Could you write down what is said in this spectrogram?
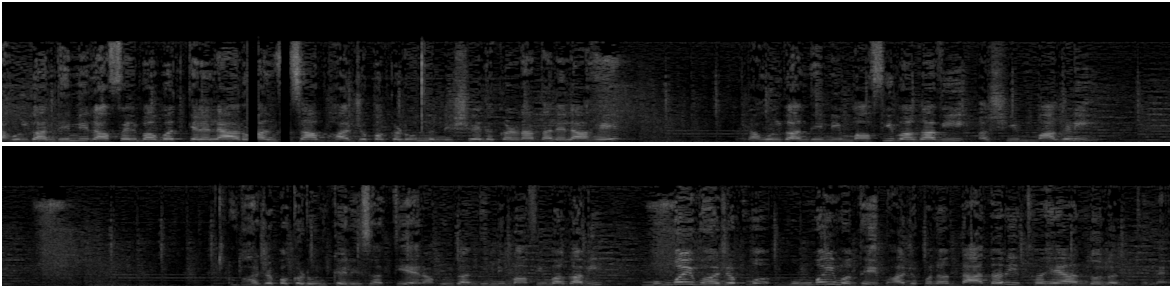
राहुल गांधींनी राफेलबाबत केलेल्या आरोपांचा भाजपकडून निषेध करण्यात आलेला आहे. राहुल गांधींनी माफी मागावी अशी मागणी भाजपकडून केली जाते राहुल गांधींनी माफी मागावी. मुंबई भाजप मुंबईमध्ये भाजपनं दादर इथं हे आंदोलन केलंय.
